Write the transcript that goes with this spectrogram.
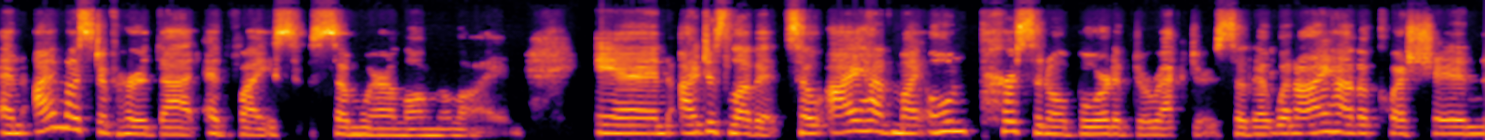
And I must have heard that advice somewhere along the line. And I just love it. So I have my own personal board of directors so that when I have a question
